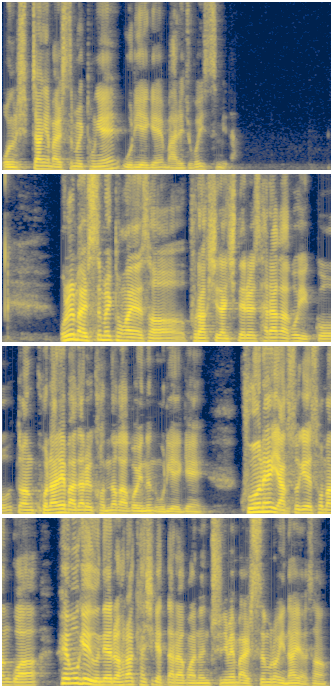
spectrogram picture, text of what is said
오늘 10장의 말씀을 통해 우리에게 말해주고 있습니다. 오늘 말씀을 통하여서 불확실한 시대를 살아가고 있고 또한 고난의 바다를 건너가고 있는 우리에게 구원의 약속의 소망과 회복의 은혜를 허락하시겠다라고 하는 주님의 말씀으로 인하여서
